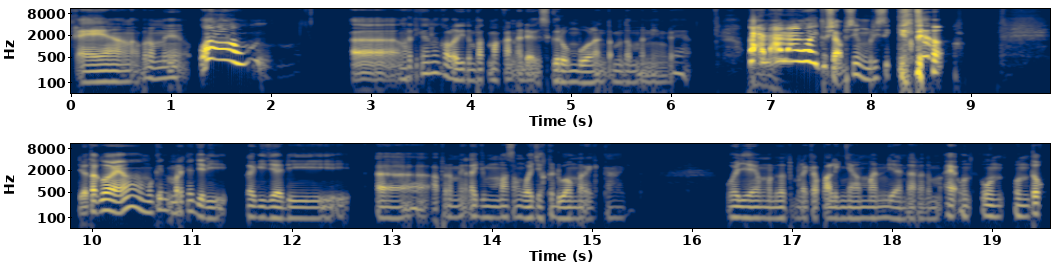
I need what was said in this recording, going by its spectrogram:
kayak yang apa namanya wow uh, ngerti kan kalau di tempat makan ada segerombolan teman-teman yang kayak wah, wah, itu siapa sih yang berisik gitu. Di otak gue kayak oh, mungkin mereka jadi lagi jadi uh, apa namanya lagi memasang wajah kedua mereka gitu. Wajah yang menurut mereka paling nyaman di antara teman eh un, un, untuk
